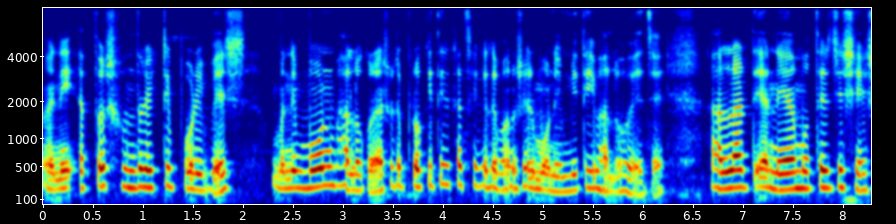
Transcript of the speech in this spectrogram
মানে এত সুন্দর একটি পরিবেশ। মানে মন ভালো করে। আসলে প্রকৃতির কাছে গেলে মানুষের মন এমনিতেই ভালো হয়ে যায়। আল্লাহর দেয়া নেয়ামতের যে শেষ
